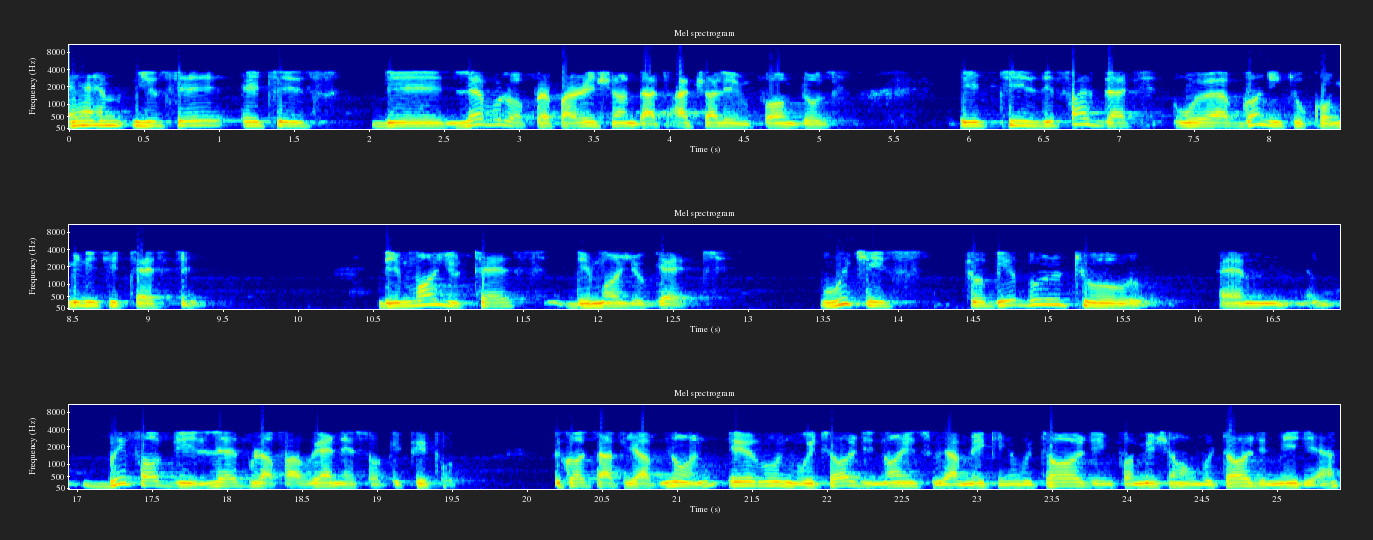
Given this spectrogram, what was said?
Um, you see, it is the level of preparation that actually informed those. It is the fact that we have gone into community testing. The more you test, the more you get, which is to be able to um, brief up the level of awareness of the people. Because as you have known, even with all the noise we are making, with all the information, with all the media,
